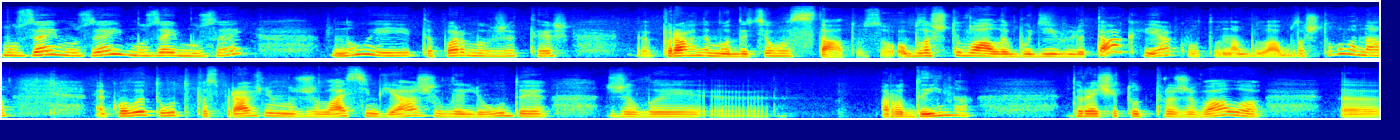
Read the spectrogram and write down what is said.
музей, музей, музей, музей. Ну і тепер ми вже теж прагнемо до цього статусу. Облаштували будівлю так, як от вона була облаштована, е, коли тут по-справжньому жила сім'я, жили люди, жили е, родина. До речі, тут проживало е,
